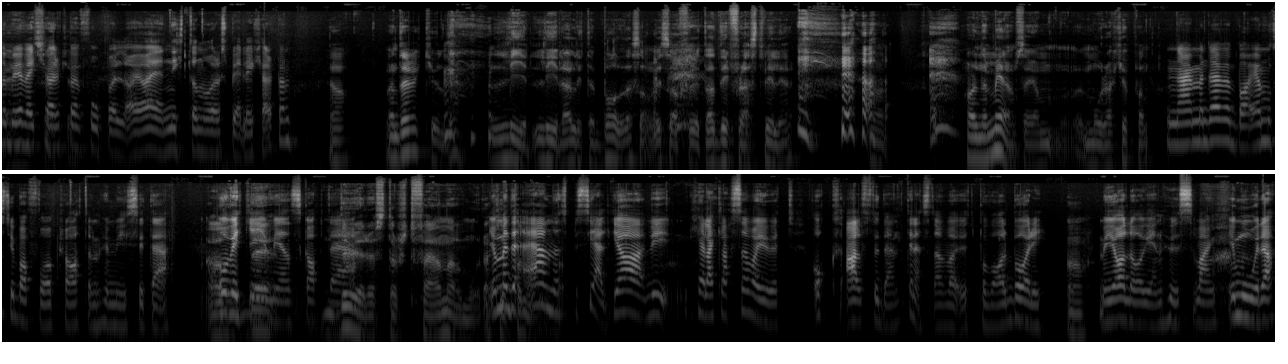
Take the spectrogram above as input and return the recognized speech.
då inte säker. Körpen fotboll och jag är 19 år och spelar i Körpen. Ja. Men det är väl kul det. Lir, lira lite boll som vi sa förut, att det är flest viljor. Ja. Har du något mer att säga om Moracupen? Nej, men det är väl bara, jag måste ju bara få prata om hur mysigt det är. Ja, och vilken det- gemenskap det är. Du är det störst fan av Moracupen. Ja men det är något speciellt. Ja, vi, hela klassen var ju ut och all studenter nästan var ut på valborg. Ja. Men jag låg i en husvagn i Mora.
